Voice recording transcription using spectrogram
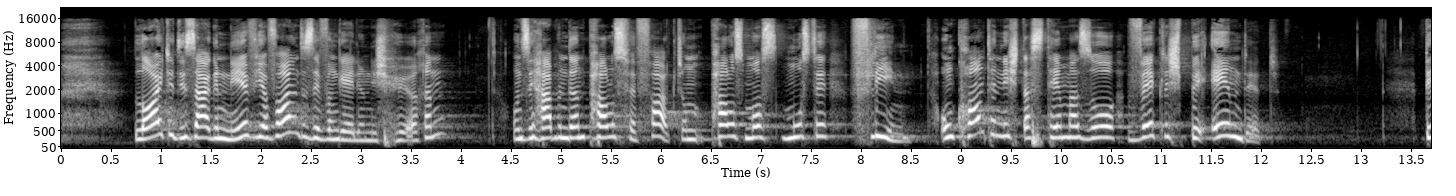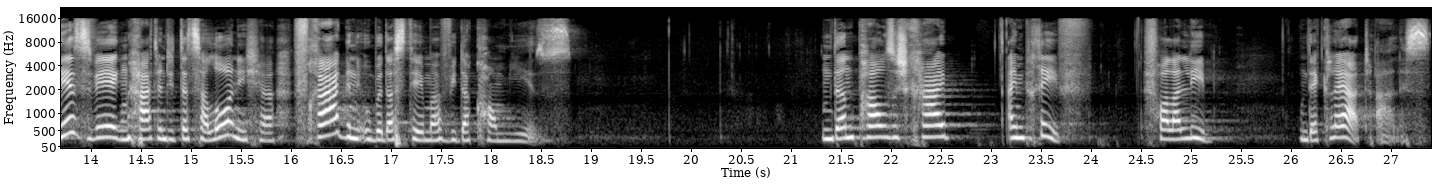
Leute, die sagen, nee, wir wollen das Evangelium nicht hören. Und sie haben dann Paulus verfolgt. Und Paulus muss, musste fliehen und konnte nicht das Thema so wirklich beendet. Deswegen hatten die Thessalonicher Fragen über das Thema Wiederkommen Jesus. Und dann Paulus schreibt einen Brief voller Liebe und erklärt alles.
